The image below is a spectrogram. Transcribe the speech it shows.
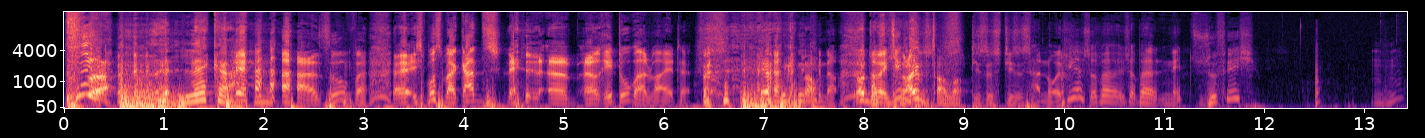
lecker. Ja, super. Äh, ich muss mal ganz schnell, ähm, äh, red du mal weiter. ja, genau. genau. Das aber hier dieses, aber. Dieses, dieses Hanoi-Bier ist aber, ist aber nett süffig. Mhm.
